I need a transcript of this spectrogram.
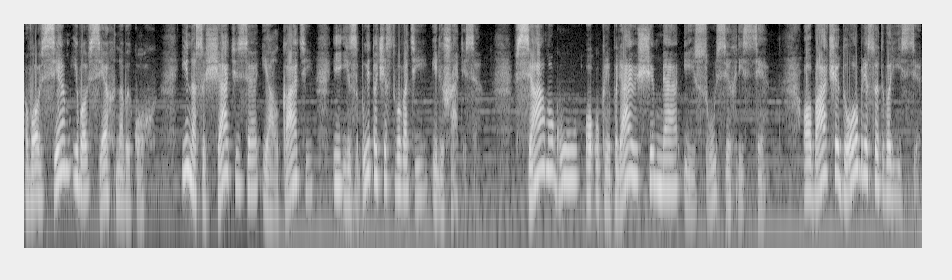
во всем и во всех на выкох, и насыщатися, и алкати, и избыточествовати, и лишатися. Вся могу о укрепляющем мя Иисусе Христе. Обаче добре сотвористе,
